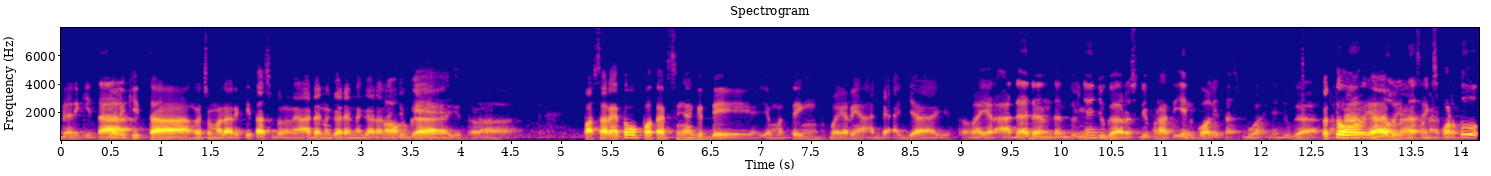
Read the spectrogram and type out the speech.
dari kita. dari kita, nggak cuma dari kita sebenarnya ada negara-negara lain Oke. juga gitu. Eh, Pasarnya tuh potensinya gede, yang penting bayarnya ada aja gitu. bayar ada dan tentunya juga harus diperhatiin kualitas buahnya juga. Betul, Karena ya, Kualitas benar, ekspor tuh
